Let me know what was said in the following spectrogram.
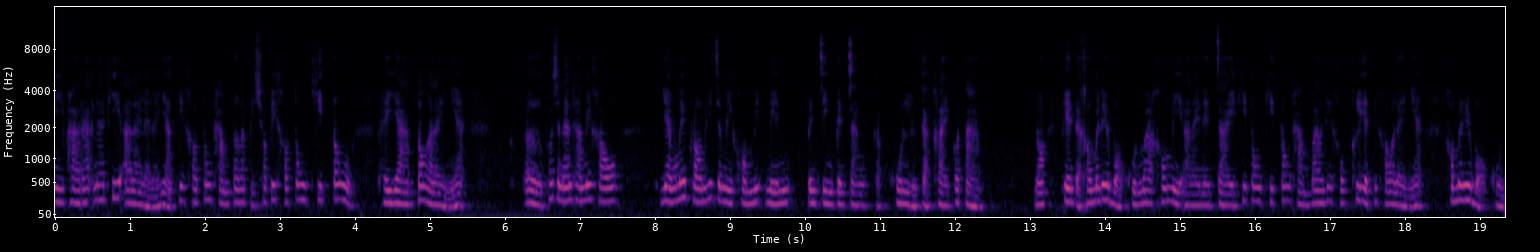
มีภาระหน้าที่อะไรหลาย ๆ อย่างที่เขาต้องทำต้องรับผิดชอบที่เขาต้องคิดต้อง พยายามต้องอะไรอย่างเงี้ย เออเพราะฉะนั้นทำให้เขายังไม่พร้อมที่จะมีคอมมิชเมนต์เป็นจริงเป็นจังกับคุณหรือกับใครก็ตามเนาะเพียงแต่เขาไม่ได้บอกคุณว่าเขามีอะไรในใจที่ต้องคิดต้องทำบ้างที่เขาเครียดที่เขาอะไรอย่างเงี้ยเขาไม่ได้บอกคุณ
